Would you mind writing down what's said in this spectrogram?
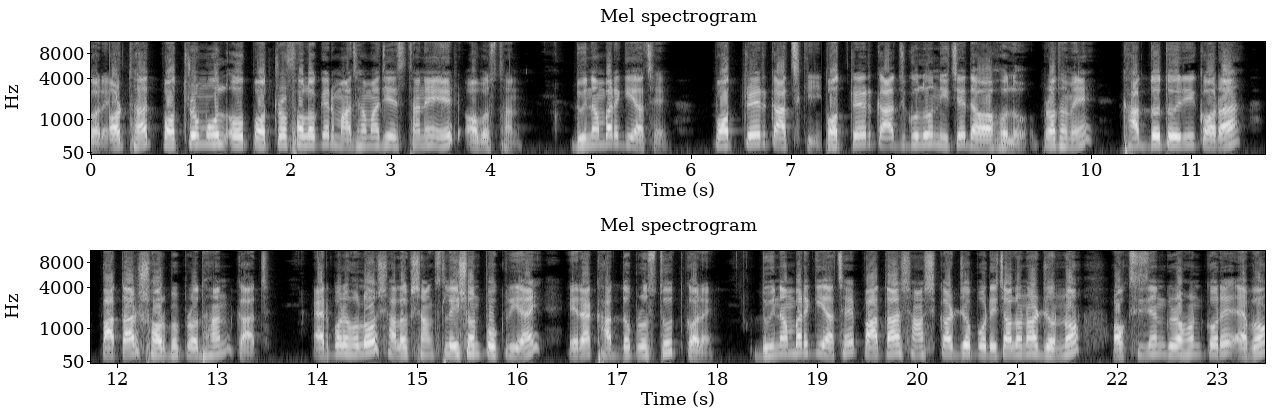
করে। অর্থাৎ পত্রমূল ও পত্রফলকের মাঝামাঝি স্থানে এর অবস্থান। দুই নম্বরে কি আছে? পত্রের কাজ কি? পত্রের কাজগুলো নিচে দেওয়া হলো। প্রথমে খাদ্য তৈরি করা পাতার সর্বপ্রধান কাজ। এরপরে হলো সালোক সংশ্লেষণ প্রক্রিয়ায় এরা খাদ্য প্রস্তুত করে। দুই নম্বরে কি আছে? পাতা শ্বাসকার্য পরিচালনার জন্য অক্সিজেন গ্রহণ করে এবং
